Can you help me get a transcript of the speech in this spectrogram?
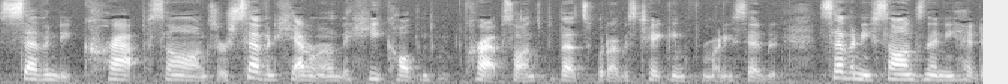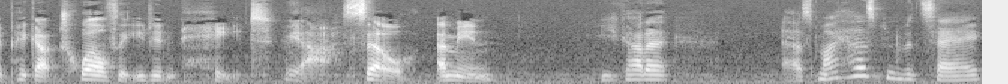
70 crap songs or 70 I don't know that he called them crap songs, but that's what I was taking from what he said, but 70 songs and then you had to pick out 12 that you didn't hate. Yeah. So, I mean, you got to as my husband would say,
